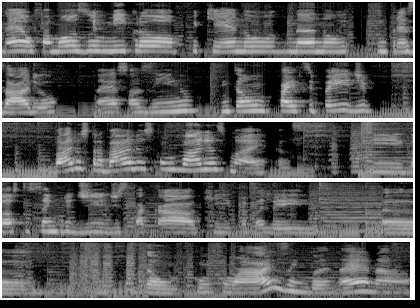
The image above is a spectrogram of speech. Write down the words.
né? O famoso micro, pequeno, nano empresário, né? Sozinho. Então participei de vários trabalhos com várias marcas. E gosto sempre de destacar que trabalhei uh, então, com, com a Eisenbahn, né, na,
